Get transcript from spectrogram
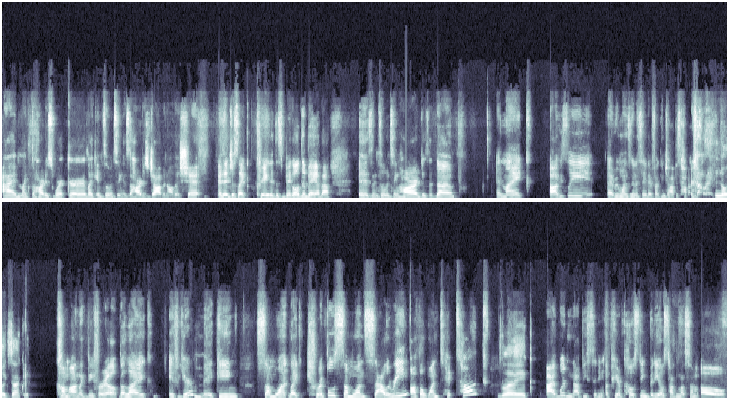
i'm like the hardest worker like influencing is the hardest job and all this shit and it just like created this big old debate about is influencing hard is it the and like obviously everyone's gonna say their fucking job is hard no, exactly. come on, like be for real. But like, if you're making someone like triple someone's salary off of one TikTok, like I would not be sitting up here posting videos talking about some, oh,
